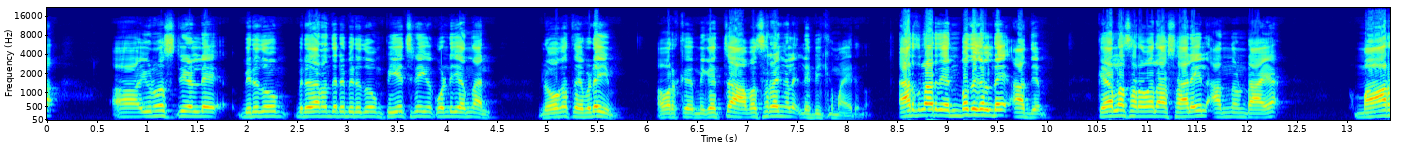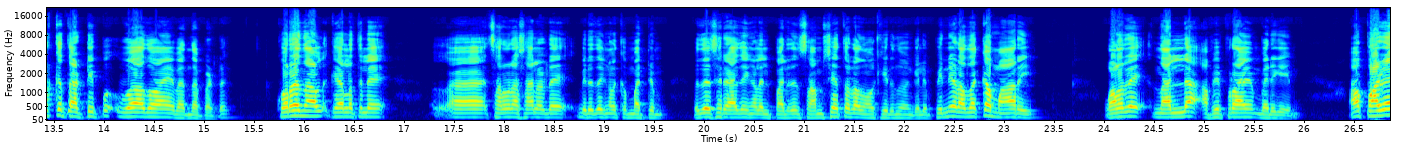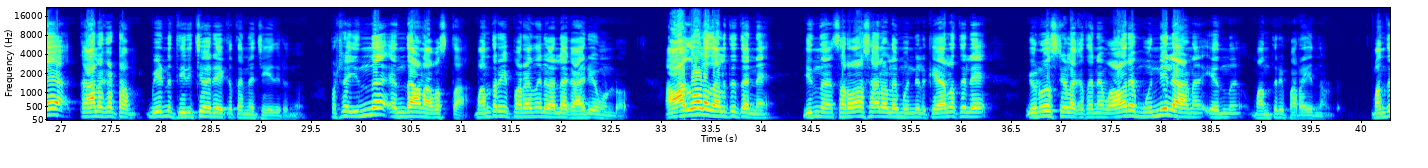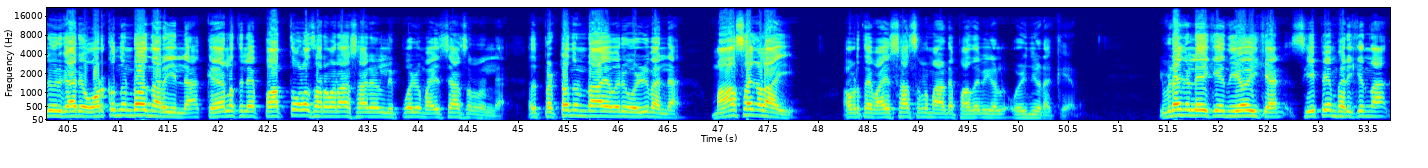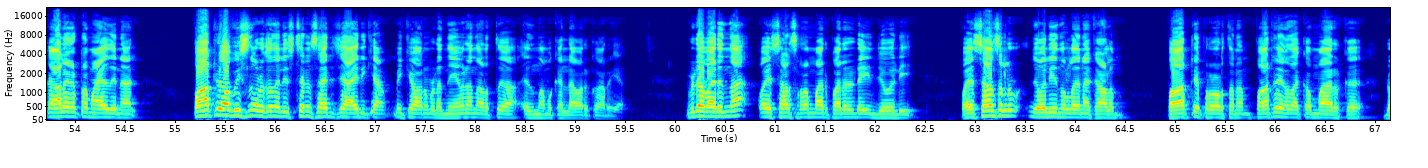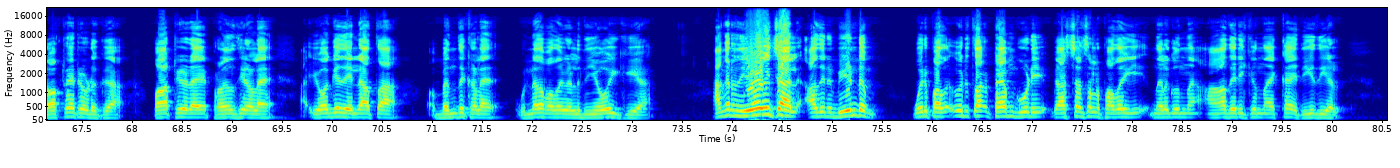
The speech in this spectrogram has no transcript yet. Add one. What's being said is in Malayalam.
യൂണിവേഴ്സിറ്റികളിലെ ബിരുദവും ബിരുദാനന്തര ബിരുദവും പി എച്ച് ഡിയൊക്കെ കൊണ്ടു ചെന്നാൽ ലോകത്തെവിടെയും അവർക്ക് മികച്ച അവസരങ്ങൾ ലഭിക്കുമായിരുന്നു. ആയിരത്തി തൊള്ളായിരത്തി എൺപതുകളുടെ ആദ്യം കേരള സർവകലാശാലയിൽ അന്നുണ്ടായ മാർക്ക് തട്ടിപ്പ് വിവാദവുമായി ബന്ധപ്പെട്ട് കുറേ നാൾ കേരളത്തിലെ സർവകലാശാലയുടെ ബിരുദങ്ങൾക്കും മറ്റും വിദേശ രാജ്യങ്ങളിൽ പലരും സംശയത്തോടെ നോക്കിയിരുന്നുവെങ്കിലും പിന്നീട് അതൊക്കെ മാറി വളരെ നല്ല അഭിപ്രായം വരികയും ആ പഴയ കാലഘട്ടം വീണ്ടും തിരിച്ചു വരികയൊക്കെ തന്നെ ചെയ്തിരുന്നു. പക്ഷേ ഇന്ന് എന്താണ് അവസ്ഥ? മന്ത്രി പറയുന്നതിൽ വല്ല കാര്യമുണ്ടോ ആഗോള തലത്തിൽ തന്നെ ഇന്ന് സർവകലാശാലകളുടെ മുന്നിൽ കേരളത്തിലെ യൂണിവേഴ്സിറ്റികളൊക്കെ തന്നെ വളരെ മുന്നിലാണ് എന്ന് മന്ത്രി പറയുന്നുണ്ട്. മന്ത്രി ഒരു കാര്യം ഓർക്കുന്നുണ്ടോ എന്നറിയില്ല. കേരളത്തിലെ പത്തോളം സർവകലാശാലകളിൽ ഇപ്പോഴും വൈസ് ചാൻസലറില്ല അത് പെട്ടെന്നുണ്ടായ ഒരു ഒഴിവല്ല. മാസങ്ങളായി അവിടുത്തെ വൈസ് പദവികൾ ഒഴിഞ്ഞുകിടക്കുകയാണ്. ഇവിടങ്ങളിലേക്ക് നിയോഗിക്കാൻ സി പി എം ഭരിക്കുന്ന കാലഘട്ടമായതിനാൽ പാർട്ടി ഓഫീസിൽ നിന്ന് കൊടുക്കുന്ന ലിസ്റ്റ് അനുസരിച്ചായിരിക്കാം മിക്കവാറും ഇവിടെ നിയമനം നടത്തുക എന്ന് നമുക്കെല്ലാവർക്കും അറിയാം. ഇവിടെ വരുന്ന വൈസ് ചാൻസലർമാർ പലരുടെയും ജോലി വൈസ് ചാൻസലർ ജോലി എന്നുള്ളതിനേക്കാളും പാർട്ടി പ്രവർത്തനം പാർട്ടി നേതാക്കന്മാർക്ക് ഡോക്ടറേറ്റ് കൊടുക്കുക പാർട്ടിയുടെ പ്രതിനിധികളെ യോഗ്യതയില്ലാത്ത ബന്ധുക്കളെ ഉന്നത പദവികളിൽ നിയോഗിക്കുക. അങ്ങനെ നിയോഗിച്ചാൽ അതിന് വീണ്ടും ഒരു പദ ഒരു ടൈം കൂടി വൈസ് ചാൻസലർ പദവി നൽകുന്ന ആദരിക്കുന്ന ഒക്കെ രീതികൾ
